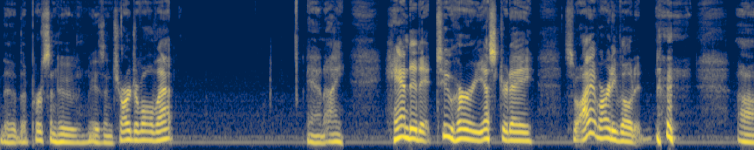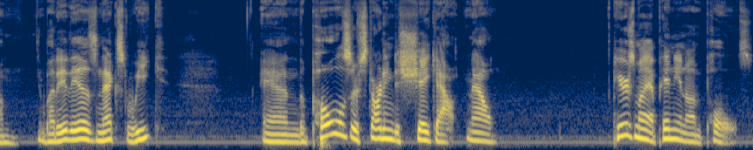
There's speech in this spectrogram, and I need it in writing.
the, the person who is in charge of all that. And I handed it to her yesterday. So I have already voted. um, but it is next week. And the polls are starting to shake out. Now, here's my opinion on polls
